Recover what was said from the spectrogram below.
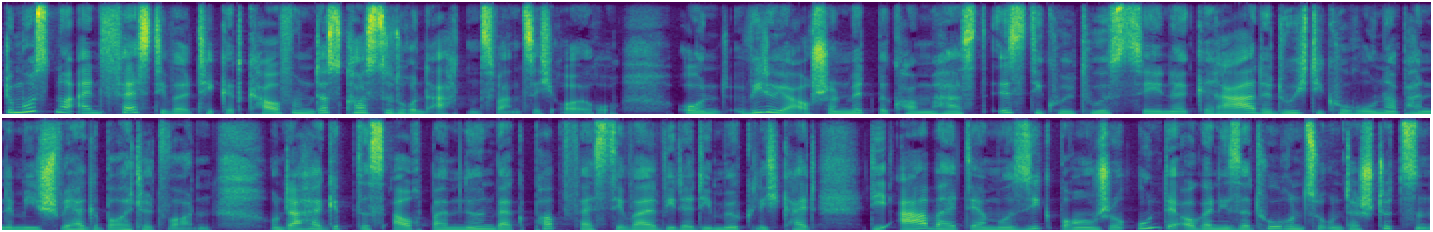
Du musst nur ein Festivalticket kaufen, das kostet rund 28 Euro. Und wie du ja auch schon mitbekommen hast, ist die Kulturszene gerade durch die Corona-Pandemie schwer gebeutelt worden. Und daher gibt es auch beim Nürnberg Pop Festival wieder die Möglichkeit, die Arbeit der Musikbranche und der Organisatoren zu unterstützen.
